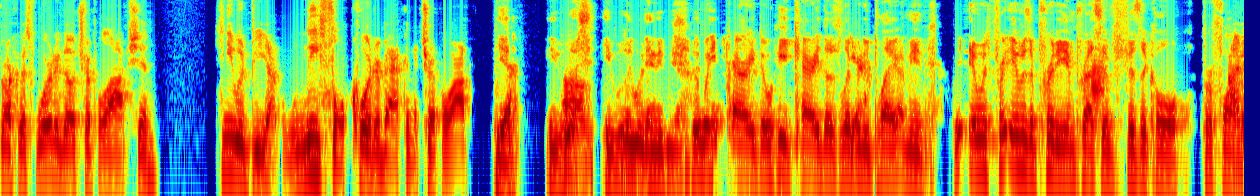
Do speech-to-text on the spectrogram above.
Rutgers were to go triple option, he would be a lethal quarterback in the triple option. He would. Um, he would. he would, I mean, yeah. The way he carried, the way he carried those Liberty play. I mean, it was pre- it was a pretty impressive physical I performance.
